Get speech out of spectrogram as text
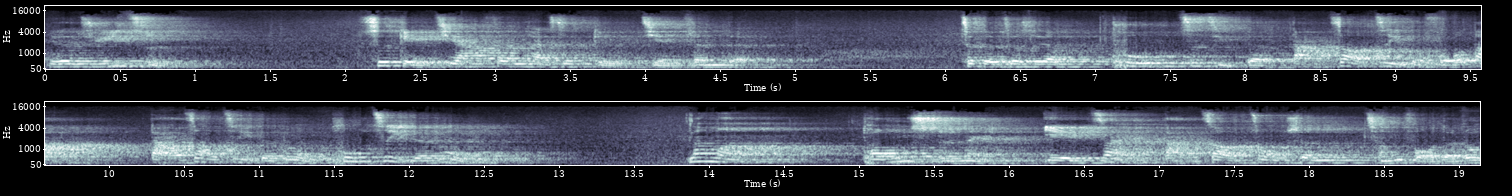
你的举止，是给加分还是给减分的？这个就是要铺自己的，打造自己的佛道，打造自己的路，铺自己的路。那么，同时呢，也在打造众生成佛的路。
